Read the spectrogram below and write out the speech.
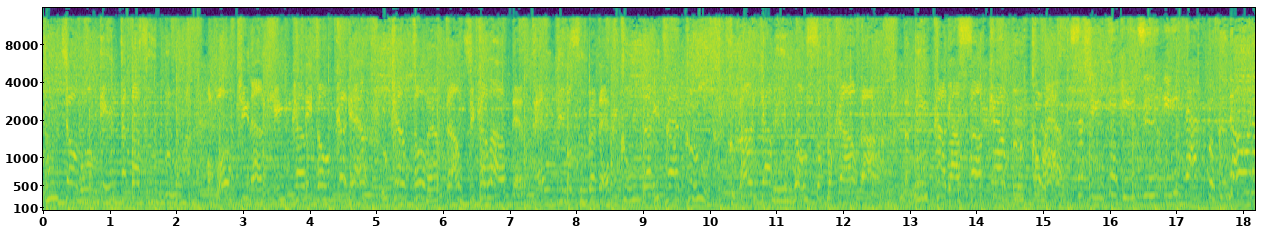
上に佇む大きな光と影。受け止めた力で天気を全て砕いてく暗闇の底から。何かが叫ぶ声。そして気づいた僕の中。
